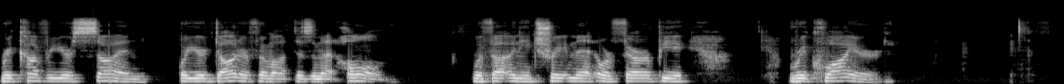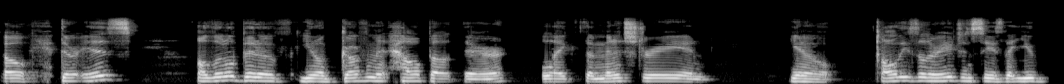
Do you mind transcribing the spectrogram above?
recover your son or your daughter from autism at home without any treatment or therapy required. So there is a little bit of, you know, government help out there, like the ministry and, you know, all these other agencies that you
